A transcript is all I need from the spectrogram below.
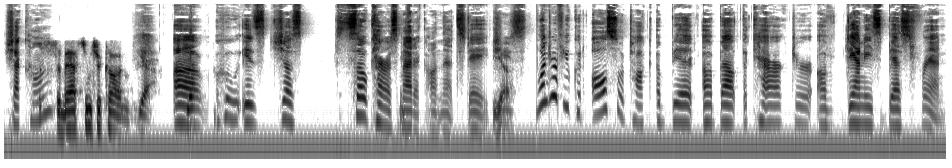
Chacon. Sebastian Chacon, yeah. Uh, yep. Who is just so charismatic on that stage. Yeah. wonder if you could also talk a bit about the character of Danny's best friend,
